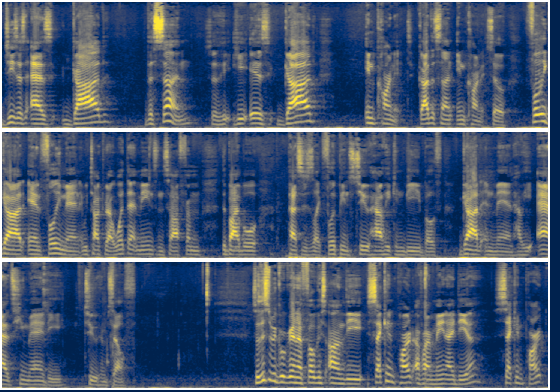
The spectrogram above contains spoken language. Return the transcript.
Jesus as God the Son. So he, he is God incarnate, God the Son incarnate. So fully God and fully man. And we talked about what that means and saw from the Bible passages like Philippians 2 how he can be both God and man, how he adds humanity to himself. So this week we're going to focus on the second part of our main idea. Second part,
